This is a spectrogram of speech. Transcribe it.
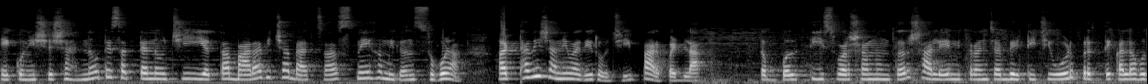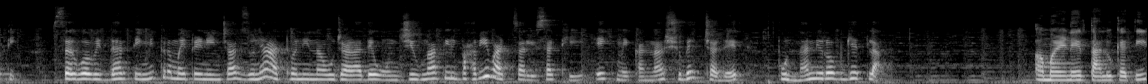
एकोणीसशे शहाण्णव ते सत्त्याण्णवची इयत्ता बारावीच्या बॅचचा स्नेहमिलन सोहळा अठ्ठावीस जानेवारी रोजी पार पडला. तब्बल तीस वर्षानंतर शालेय मित्रांच्या भेटीची ओढ प्रत्येकाला होती. सर्व विद्यार्थी मित्रमैत्रिणींच्या जुन्या आठवणींना उजाळा देऊन जीवनातील भावी वाटचालीसाठी एकमेकांना शुभेच्छा देत पुन्हा निरोप घेतला. अमळनेर तालुक्यातील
